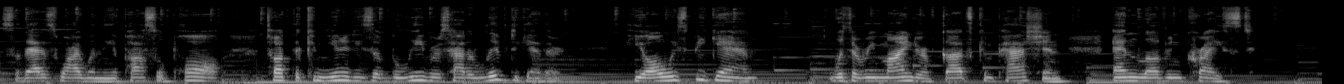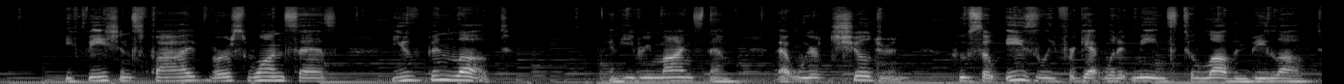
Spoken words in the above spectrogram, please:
So that is why when the Apostle Paul taught the communities of believers how to live together, he always began with a reminder of God's compassion and love in Christ. Ephesians 5, verse 1 says, You've been loved. And he reminds them that we're children who so easily forget what it means to love and be loved.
